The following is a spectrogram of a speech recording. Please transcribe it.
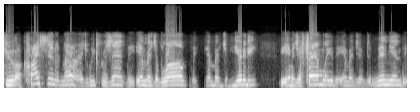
Through a Christ centered marriage, we present the image of love, the image of unity, the image of family, the image of dominion, the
